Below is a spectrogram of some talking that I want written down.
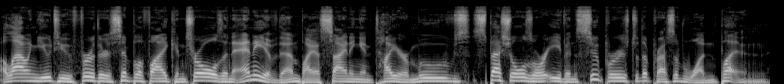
allowing you to further simplify controls in any of them by assigning entire moves, specials, or even supers to the press of one button.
